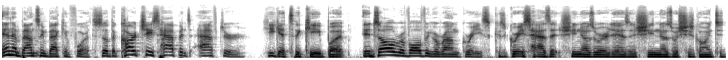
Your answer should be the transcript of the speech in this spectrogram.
and then bouncing back and forth. So the car chase happens after he gets the key, but it's all revolving around Grace because Grace has it. She knows where it is, and she knows what she's going to.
